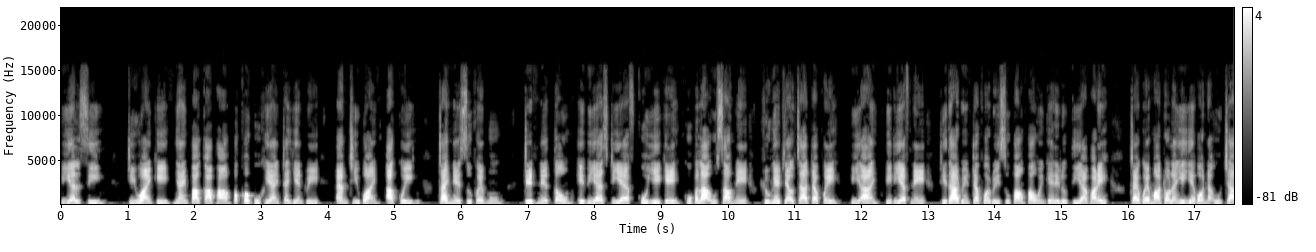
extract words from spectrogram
PLC TYK မြိုင်ပါကဖာပခုတ်ကူခရိုင်တရင်တွေ MGY အကွေတိုက်နယ်စုဖွဲ့မှု123 ABSDF ကိုရီကဲကိုပလာဦးဆောင်နဲ့လူငယ်ပြောက်ကြားတပ်ဖွဲ့ PI PDF နဲ့ဒေသတွင်းတပ်ဖွဲ့တွေစုပေါင်းပါဝင်ခဲ့တယ်လို့သိရပါတယ်။တိုက်ပွဲမှာတော်လန်ရေးရဲဘော်2ဦးကြာ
